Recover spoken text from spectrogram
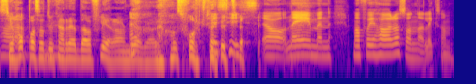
Så jag hoppas att du kan rädda fler armbågar hos folk där ute. Precis. Ja, nej, men man får ju höra sådana liksom,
